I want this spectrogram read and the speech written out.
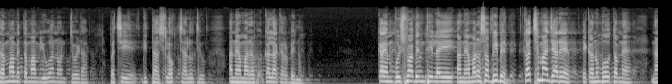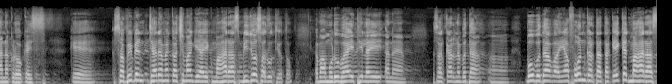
તમામે તમામ યુવાનોને જોડ્યા. પછી ગીતા શ્લોક ચાલુ થયું અને અમારા કલાકાર બહેનો. કાયમ પુષ્પાબેનથી લઈ અને અમારા સભીબેન કચ્છમાં જ્યારે એક અનુભવ તમને નાનકડો કહીશ કે સભીબેન, જ્યારે અમે કચ્છમાં ગયા, એક મહારાસ બીજો શરૂ થયો હતો. એમાં મુડુભાઈથી લઈ અને સરકારને બધા બહુ બધા અહીંયા ફોન કરતા હતા કે એક જ મહારાસ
